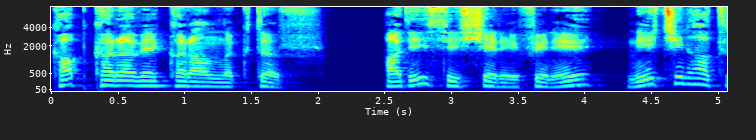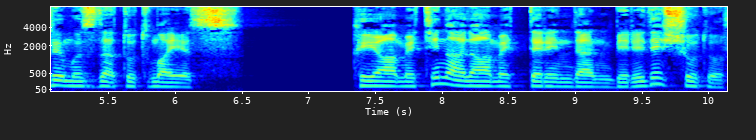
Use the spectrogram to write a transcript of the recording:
kapkara ve karanlıktır. Hadis-i şerifini niçin hatırımızda tutmayız? Kıyametin alametlerinden biri de şudur.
